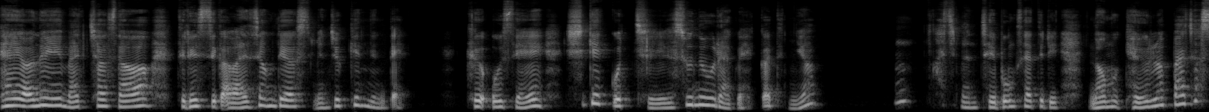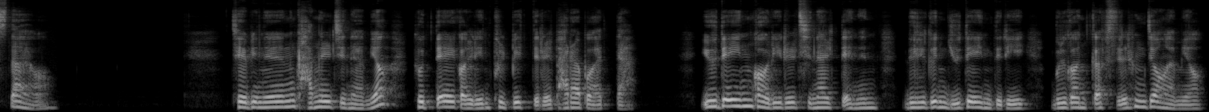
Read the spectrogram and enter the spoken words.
대연회에 맞춰서 드레스가 완성되었으면 좋겠는데 그 옷에 시계꽃을 수놓으라고 했거든요. 음, 하지만 재봉사들이 너무 게을러 빠졌어요. 제비는 강을 지나며 돛대에 걸린 불빛들을 바라보았다. 유대인 거리를 지날 때는 늙은 유대인들이 물건값을 흥정하며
